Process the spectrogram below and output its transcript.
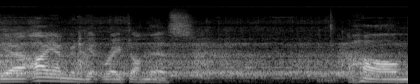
Yeah, I am gonna get raped on this. Um...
